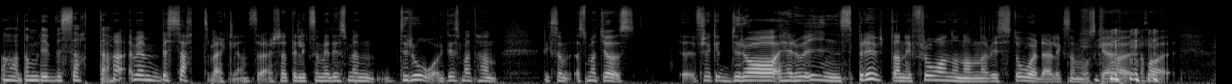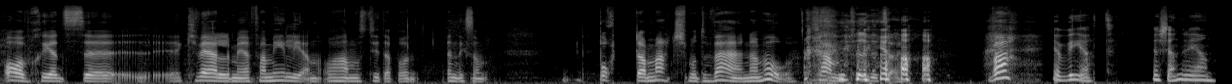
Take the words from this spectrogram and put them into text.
Ja, de blir besatta. Han, men besatt verkligen sådär. Så att det liksom är, det är som en drog. Det är som att han, liksom, som att jag försöker dra heroinsprutan ifrån honom när vi står där liksom och ska ha, ha avskedskväll med familjen och han måste titta på en, en liksom bortamatch mot Värnamo samtidigt. Där. Va? Jag vet. Jag känner igen.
